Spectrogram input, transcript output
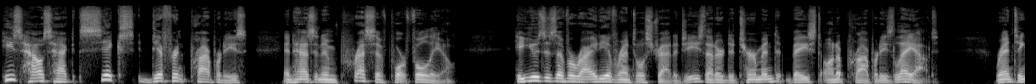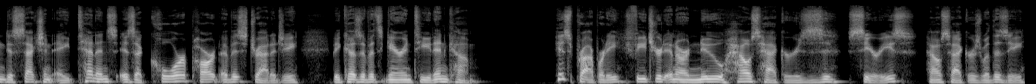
He's house hacked six different properties and has an impressive portfolio. He uses a variety of rental strategies that are determined based on a property's layout. Renting to Section 8 tenants is a core part of his strategy because of its guaranteed income. His property, featured in our new House Hackers series, House Hackers with a Z,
